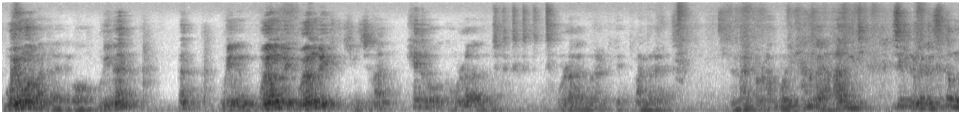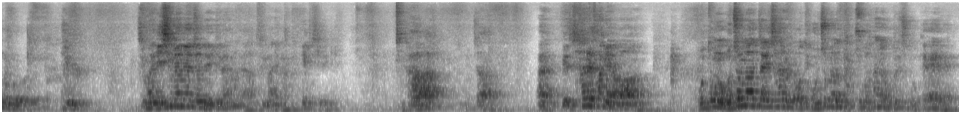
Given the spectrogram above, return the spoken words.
모형으로 만들어야 되고 우리는 응? 우리는 모형도 모형도 있긴 있지만 캐드로 그 올라가는 탁탁탁탁 올라가는 거를 이렇게 만들어야지. 그래서 발표를 하고 뭐 이렇게 하는 거야. 아, 이, 이 새끼들 왜 그런 쓸데없는 거 지금 지금 한 20몇 년 전 얘기를 하는 거야. 지금 많이 바뀌었겠지. 다, 자, 아, 그 차를 사면 보통은 5천만 원짜리 차를 어떻게 5천만 원 딱 주고 사냐고 그러지 못해.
